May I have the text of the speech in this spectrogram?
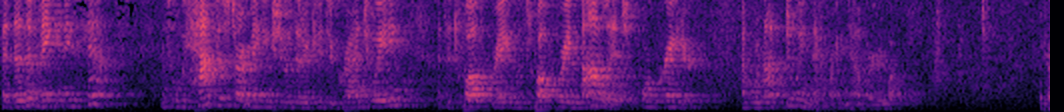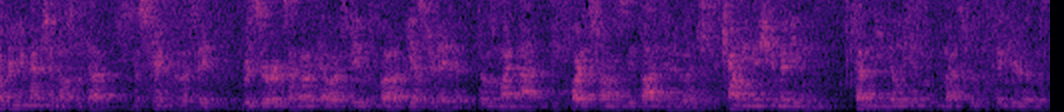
That doesn't make any sense. And so we have to start making sure that our kids are graduating at the 12th grade with 12th grade knowledge or greater. And we're not doing that right now very well. Governor, you mentioned also the, the strength of the state reserves. I know at LFC was brought up yesterday that those might not be quite as strong as we thought due to an accounting issue, maybe even 70 million less was the figure that was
